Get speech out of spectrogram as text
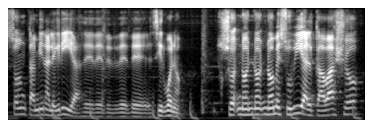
son también alegrías de, de- de- de decir, bueno, yo no, no, no me subí al caballo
